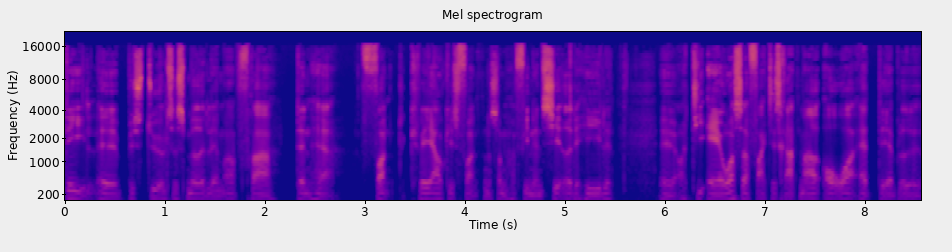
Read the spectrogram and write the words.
del bestyrelsesmedlemmer fra den her fond, Kvægeafgiftsfonden, som har finansieret det hele. Og de ærger sig faktisk ret meget over, at det er blevet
